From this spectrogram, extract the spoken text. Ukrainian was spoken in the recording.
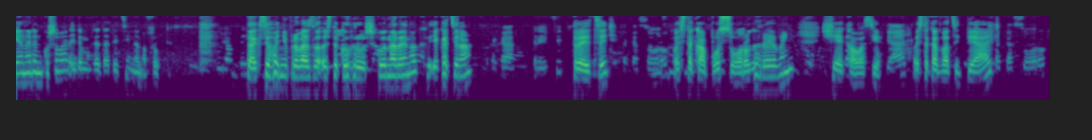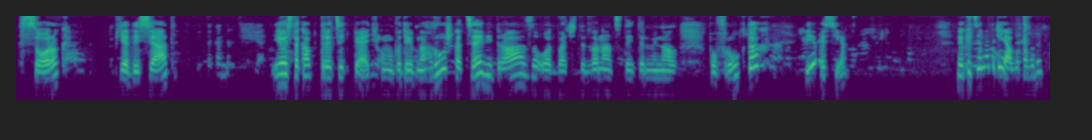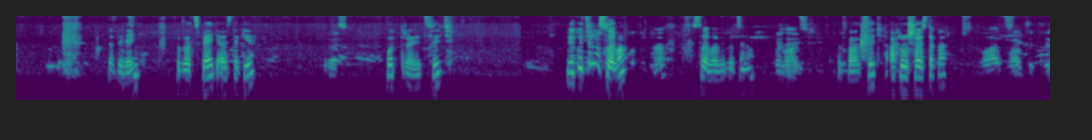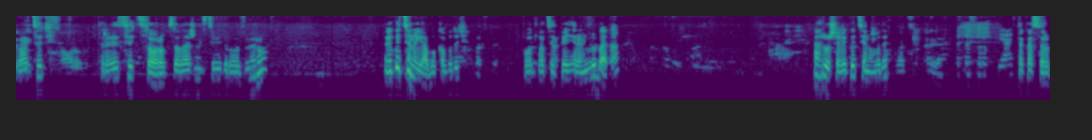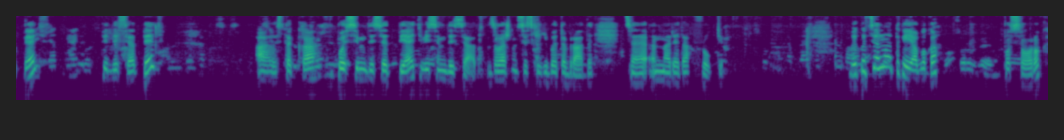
Я на ринку Шовар, ідемо глядати ціни на фрукти. Так, сьогодні привезли ось таку грушку на ринок. Яка ціна? Така 30, 30. Ось така по 40 гривень. Ще яка у вас є? Ось така 25, така 40, 40, 50 і така 35. і ось така 35. Кому потрібна грушка, це відразу, от бачите, 12-й термінал по фруктах. І ось є. Яка ціна такі яблука будуть? Добрий день. По 25, а ось такі? По 30. В слива? А? Слива в яку ціну? 20. По 20. А груша ось така? 20. 20, 30, 40, в залежності від розміру. В яку ціну яблука будуть? По 25 гривень. Любе, так? А груша в яку ціну буде? Така 45, 55. А ось така по 75, 80. В залежності, скільки будете брати. Це на рядах фруктів. В ціну таке яблуко? По 40.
